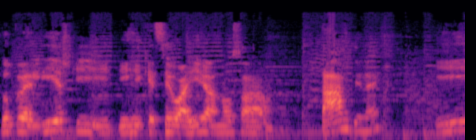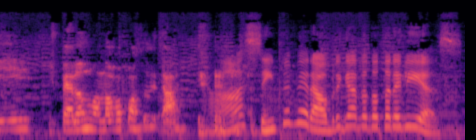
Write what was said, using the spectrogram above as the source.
doutor Elias, que enriqueceu aí a nossa tarde, né? E esperando uma nova oportunidade. Ah, sempre haverá. Obrigada, doutor Elias.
